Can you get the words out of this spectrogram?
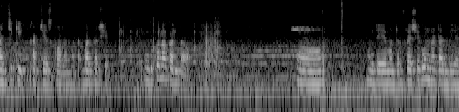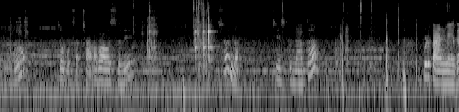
మజ్జికి కట్ చేసుకోవాలన్నమాట బర్గర్ షేప్. ఎందుకో నాకు అంత అంటే ఏమంటారు ఫ్రెష్గా ఉన్నట్టు అనిపించట్లేదు సో ఒకసారి చాలా బాగా వస్తుంది. సో ఇలా చేసుకున్నాక ఇప్పుడు ప్యాన్ మీద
